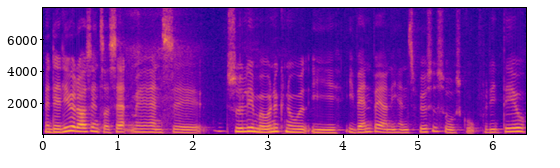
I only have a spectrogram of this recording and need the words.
Men det er alligevel også interessant med hans øh, sydlige måneknude i, i vandbæren i hans fødselshoroskop, fordi det er jo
